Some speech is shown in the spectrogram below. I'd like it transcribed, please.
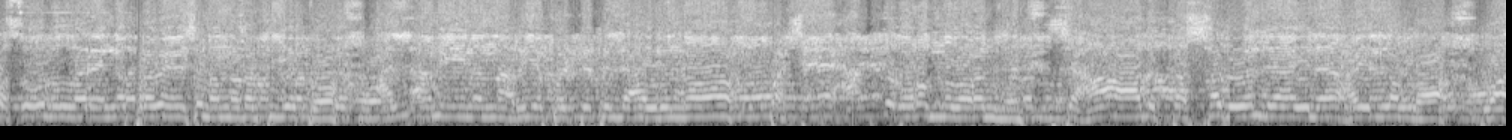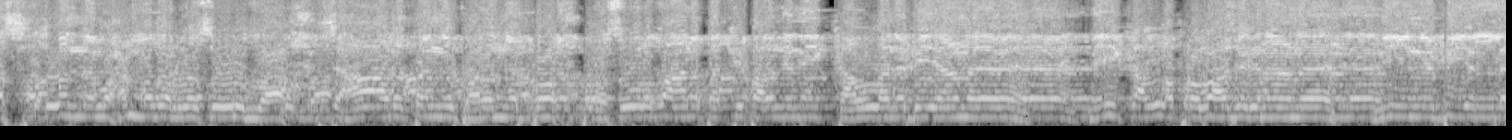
റസൂലുള്ള രംഗപ്രവേശനം നടത്തിയപ്പോ അൽ അമീൻ എന്ന് അറിയപ്പെട്ടിട്ടില്ലായിരുന്നു പക്ഷേ ഹക്ക് തുറന്നു പറഞ്ഞ് മുഹമ്മദർ റസൂലുള്ളാഹ് ഷഹാദത്ത് അങ്ങ് പറഞ്ഞപ്പോ റസൂലുള്ളാഹിനെ പറ്റി പറഞ്ഞ് നീ കള്ള നബിയാണ്. നീ കള്ള പ്രവാചകനാണ്. നീ നബിയല്ല.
